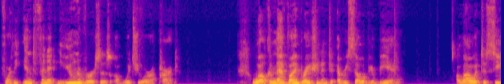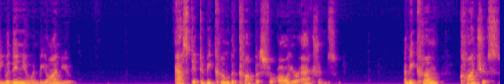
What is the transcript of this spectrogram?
For the infinite universes of which you are a part. Welcome that vibration into every cell of your being Allow it to seed within you and beyond you. Ask it to become the compass for all your actions and become conscious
